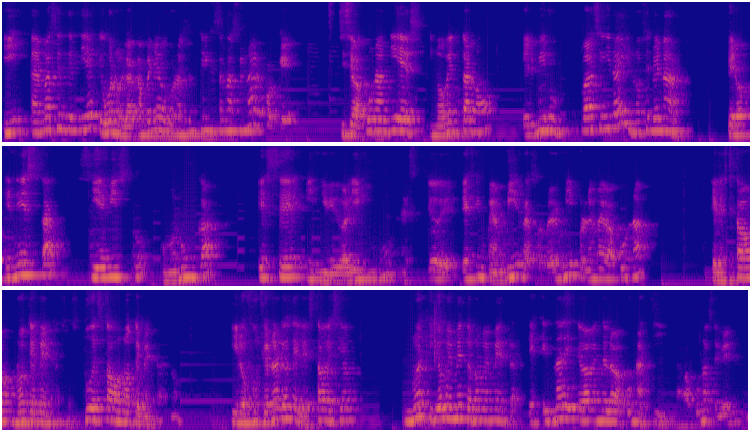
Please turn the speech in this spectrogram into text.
Y además entendía que, bueno, la campaña de vacunación tiene que ser nacional, porque si se vacunan 10 y 90 no, el virus va a seguir ahí, no sirve nada. Pero en esta sí he visto, como nunca, ese individualismo, en el sentido de déjenme a mí resolver mi problema de vacuna, el Estado no te metas, o sea, tu Estado no te metas, ¿no? Y los funcionarios del Estado decían, no es que yo me meta o no me meta, es que nadie te va a vender la vacuna a ti, la vacuna se vende en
